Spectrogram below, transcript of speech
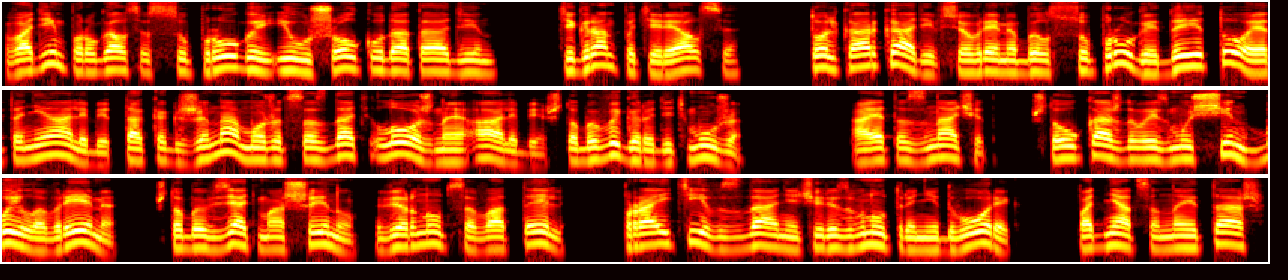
Вадим поругался с супругой и ушел куда-то один. Тигран потерялся. Только Аркадий все время был с супругой, да и то это не алиби, так как жена может создать ложное алиби, чтобы выгородить мужа. А это значит, что у каждого из мужчин было время, чтобы взять машину, вернуться в отель, пройти в здание через внутренний дворик, подняться на этаж,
